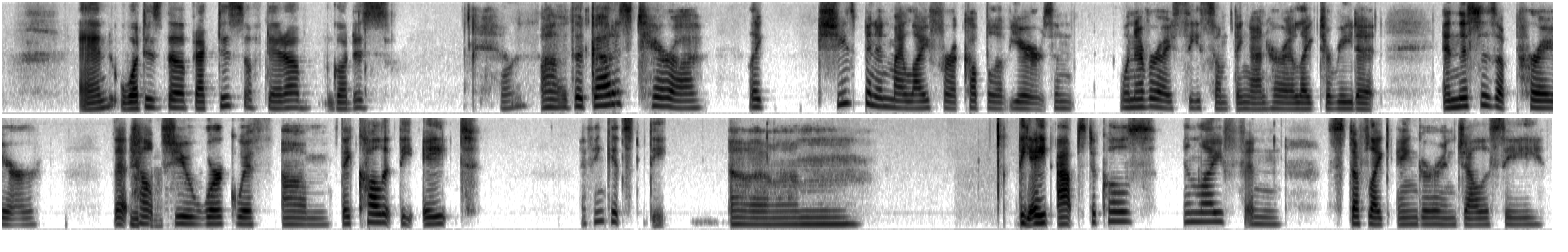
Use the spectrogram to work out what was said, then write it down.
And what is the practice of Tara goddess? Uh, the goddess Tara, like, she's been in my life for a couple of years. And whenever I see something on her, I like to read it. And this is a prayer that Mhm. helps you work with, um, they call it the eight, I think it's the, um, the eight obstacles in life and stuff like anger and jealousy,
